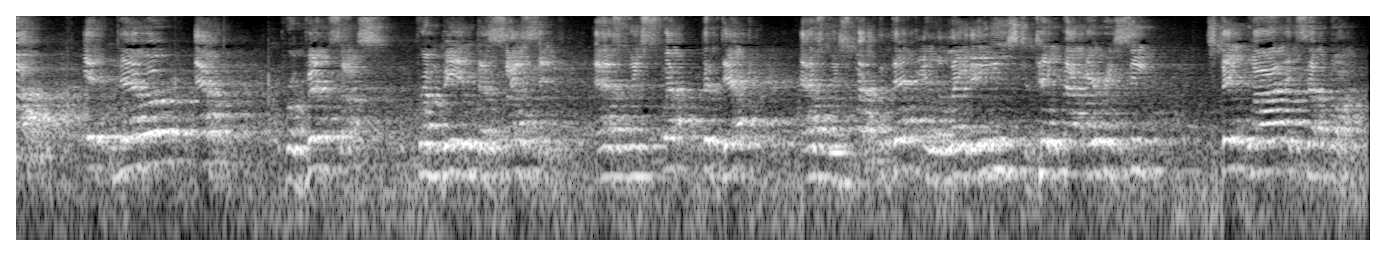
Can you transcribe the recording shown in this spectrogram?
But it never, ever prevents us from being decisive as we swept the deck, as we swept the deck in the late 80s to take back every seat statewide except one.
